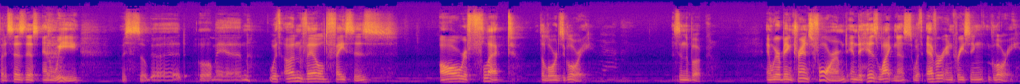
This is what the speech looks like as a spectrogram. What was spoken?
But it says this, and we, this is so good. Oh man, with unveiled faces, all reflect the Lord's glory. Yeah. It's in the book. And we are being transformed into his likeness with ever increasing glory.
